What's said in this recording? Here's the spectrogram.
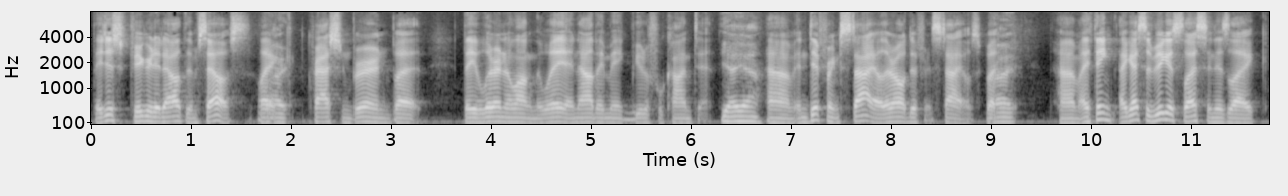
they just figured it out themselves, like Right. crash and burn, but they learn along the way and now they make beautiful content Yeah, yeah. um, in different style. They're all different styles, but Right. um, I think I guess the biggest lesson is like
